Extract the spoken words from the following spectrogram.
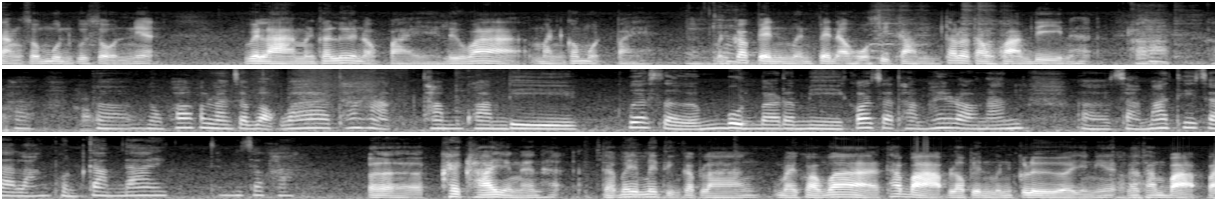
สั่งสมบุญกุศลเนี่ยเวลามันก็เลื่อนออกไป หรือว่ามันก็หมดไปอืมมันก็เป็นเหมือนเป็นอโหสิกรรม ถ้าเราทำความดีนะฮะครับครับค่ะครับเอ่อหลวงพ่อกำลังจะบอกว่าถ้าหากทำความดี เพื่อเสริมบุญบารมีก็จะทำให้เรานั้นเอ่อสามารถที่จะล้างผลกรรมได้ใช่ไหมเจ้าคะเอ่อคล้ายๆอย่างนั้นฮะแต่ไม่ไม่ถึงกับล้าง หมายความว่าถ้าบาปเราเป็นเหมือนเกลืออย่างเนี้ยครับเราทำบาปไป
